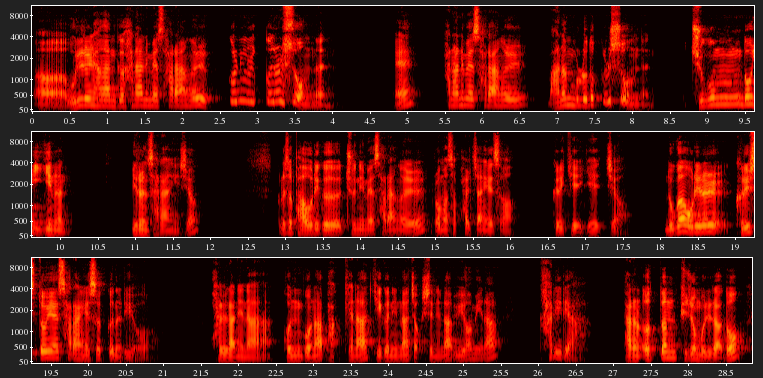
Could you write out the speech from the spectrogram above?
어, 우리를 향한 그 하나님의 사랑을 끊을, 끊을 수 없는 예? 하나님의 사랑을 많은 물로도 끌 수 없는 죽음도 이기는 이런 사랑이죠. 그래서 바울이 그 주님의 사랑을 로마서 8장에서 그렇게 얘기했죠. 누가 우리를 그리스도의 사랑에서 끊으리요? 환란이나 곤고나 박해나 기근이나 적신이나 위험이나 칼이랴. 다른 어떤 피조물이라도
